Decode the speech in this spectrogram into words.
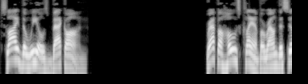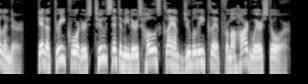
Slide the wheels back on. Wrap a hose clamp around the cylinder. Get a 3 quarters 2 cm hose clamp Jubilee clip from a hardware store.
